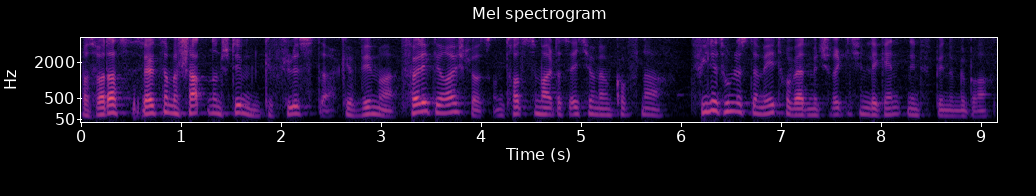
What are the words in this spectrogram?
Was war das? Seltsame Schatten und Stimmen, Geflüster, Gewimmer, völlig geräuschlos und trotzdem halt das Echo in meinem Kopf nach. Viele Tunnels der Metro werden mit schrecklichen Legenden in Verbindung gebracht,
